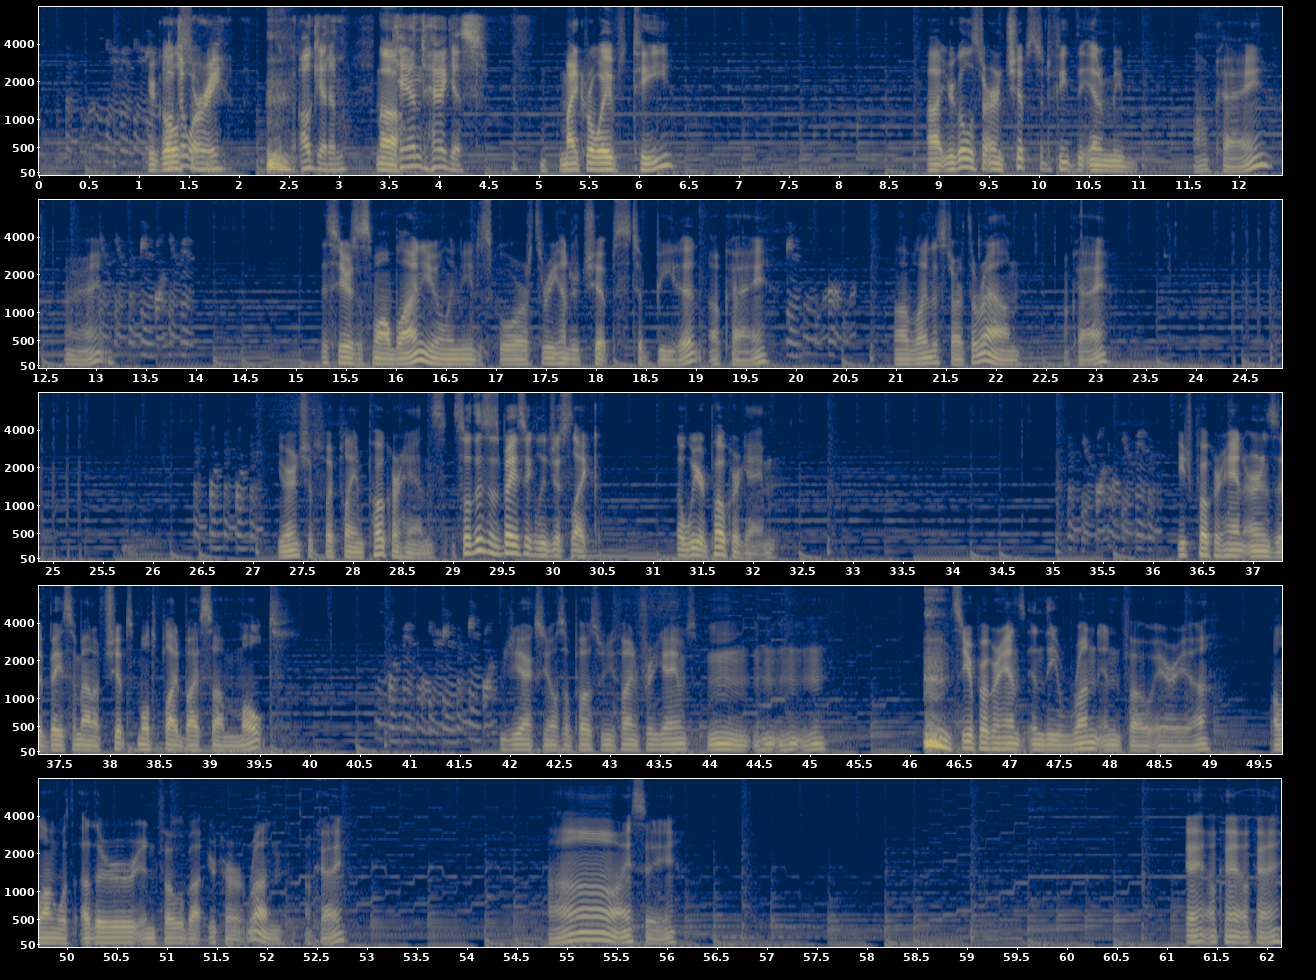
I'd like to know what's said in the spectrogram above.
Your Oh, don't worry. I'll get him. No, Canned haggis. microwaved tea. Uh, your goal is to earn chips to defeat the enemy. Okay. Alright. This here's a small blind. You only need to score 300 chips to beat it. Okay. Small blind to start the round. Okay. You earn chips by playing poker hands. So this is basically just like a weird poker game. Each poker hand earns a base amount of chips multiplied by some mult. GX, you also post when you find free games. Mm, mm, mm, mm. See your poker hands in the run info area, along with other info about your current run. Okay. Oh, I see. Okay, okay, okay.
